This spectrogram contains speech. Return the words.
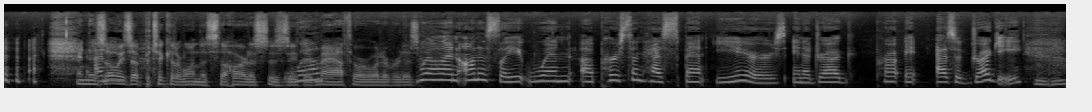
And there's I mean- always a particular one that's the hardest, is either Well- math or whatever it is. Well, and honestly, when a person has spent years in a drug pro, eh, as a druggie, mm-hmm.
